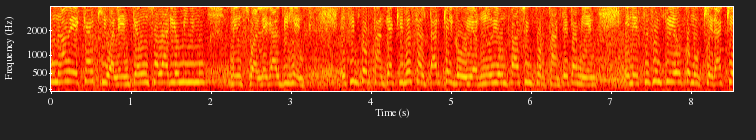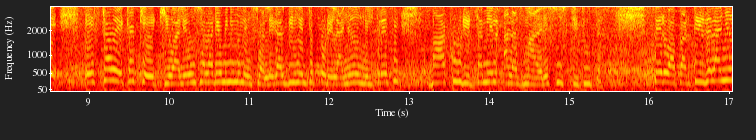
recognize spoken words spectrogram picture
una beca equivalente a un salario mínimo mensual legal vigente. Es importante aquí resaltar que el gobierno dio un paso importante también en este sentido, como quiera que esta beca, que equivale a un salario mínimo mensual legal vigente por el año 2013, va a cubrir también a las madres sustitutas. Pero a partir del año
